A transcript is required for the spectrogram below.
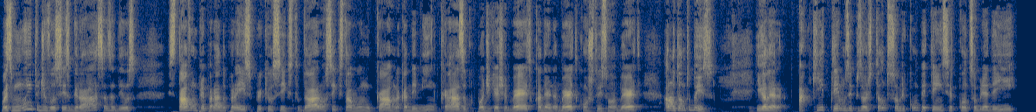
Mas muito de vocês, graças a Deus, estavam preparados para isso, porque eu sei que estudaram, eu sei que estavam no carro, na academia, em casa, com o podcast aberto, caderno aberto, Constituição aberta, anotando tudo isso. E galera, aqui temos episódios tanto sobre competência quanto sobre ADI,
